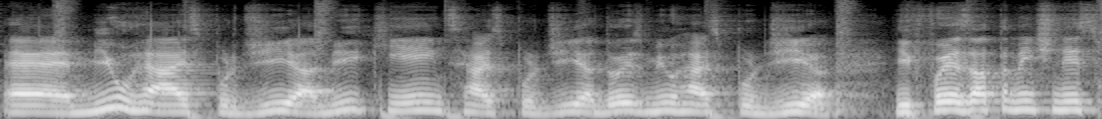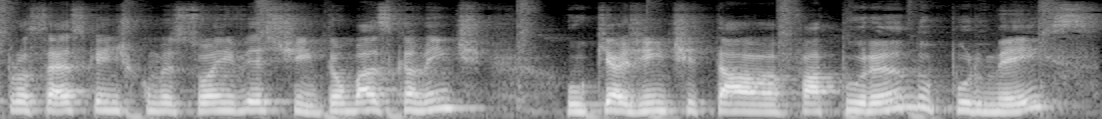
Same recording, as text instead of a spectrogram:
é, mil reais por dia, mil e quinhentos reais por dia, dois mil reais por dia. E foi exatamente nesse processo que a gente começou a investir. Então, basicamente, o que a gente estava faturando por mês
